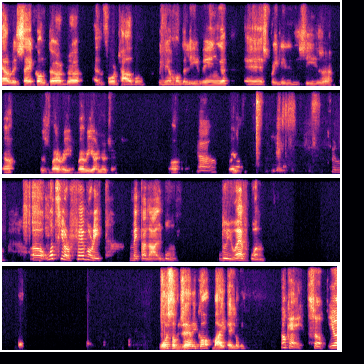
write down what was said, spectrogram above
early second, third, uh, and fourth album, William of the Living, uh, Spread Disease. Yeah, it's very, very energetic. Uh, yeah. Very, True. Uh, what's your favorite metal album? Do you have one? Walls of Jericho by Helloween. Okay, so you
